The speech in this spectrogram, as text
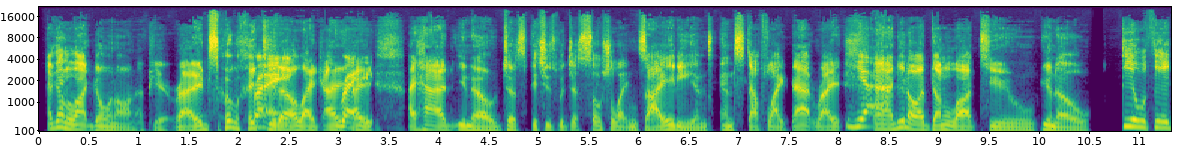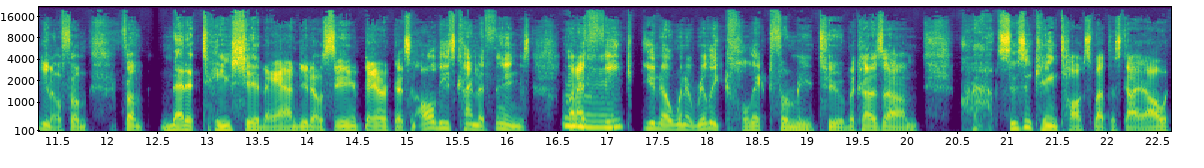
I got a lot going on up here, right?" So like, you know, like I Right. I I had, you know, just issues with just social anxiety and and stuff like that, right? Yeah. And you know, I've done a lot to, you know, deal with it, you know, from from meditation and, you know, seeing therapists and all these kind of things. But I Mhm. think, you know, when it really clicked for me too, because um crap, Susan Cain talks about this guy. Oh,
